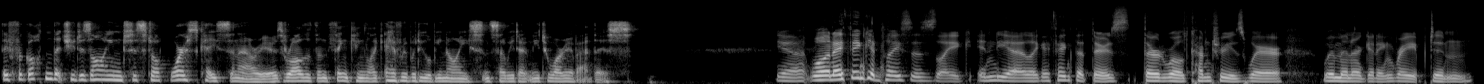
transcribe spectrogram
they've forgotten that you designed to stop worst case scenarios rather than thinking like everybody will be nice and so we don't need to worry about this. Yeah. Well, and I think in places like India, like I think that there's third world countries where women are getting raped in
